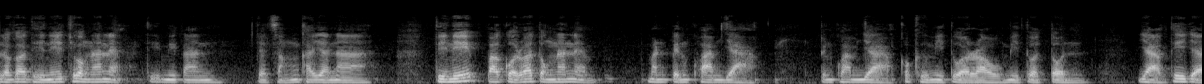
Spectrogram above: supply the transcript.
แล้วก็ทีนี้ช่วงนั้นแหละ ที่มีการจัดสังขยานา ทีนี้ปรากฏว่าตรงนั้นเนี่ย มันเป็นความอยาก เป็นความอยากก็คือมีตัวเรา มีตัวตน อยากที่จะ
